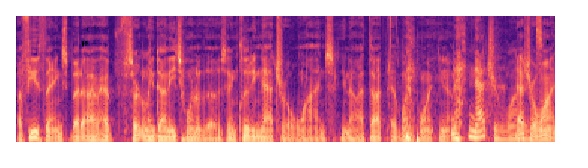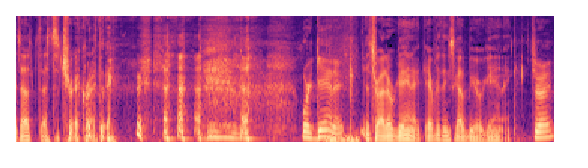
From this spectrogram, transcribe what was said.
a, few things, but I have certainly done each one of those, including natural wines. You know, I thought at one point, you know, natural wines, natural wines. That's that's the trick right there. organic. That's right, organic. Everything's got to be organic. That's right.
